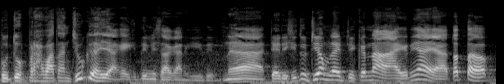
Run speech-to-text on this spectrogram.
butuh perawatan juga ya kayak gitu misalkan gitu. Nah dari situ dia mulai dikenal akhirnya ya tetap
